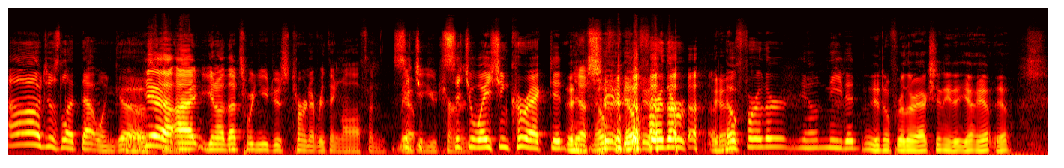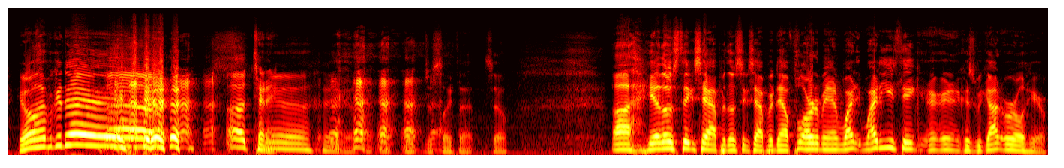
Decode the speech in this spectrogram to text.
oh, just let that one go. yeah, I, you know that's when you just turn everything off and Situ- a U-turn. situation corrected. Yes. No, no further. Yeah. No further. You know, needed. Yeah, no further action needed. Yeah, yeah, yeah. You all have a good day. Uh, uh, 10. Yeah, there you go. Yeah, yeah, just like that. So, uh, yeah, those things happen. Those things happen. Now, Florida man, why, why do you think? Because we got Earl here,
